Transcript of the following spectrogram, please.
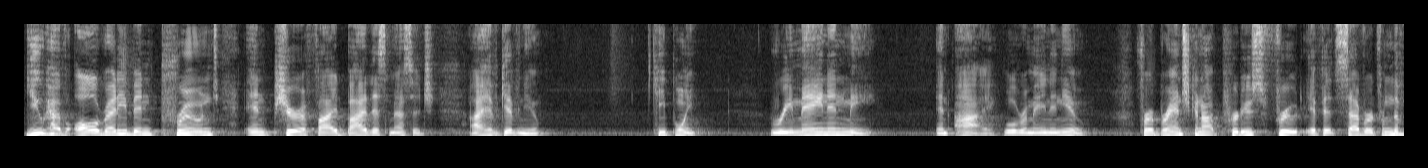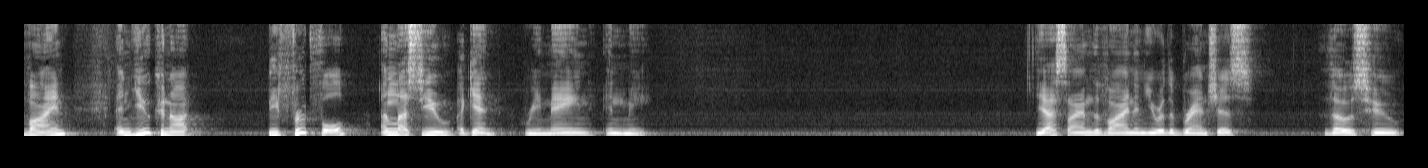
You have already been pruned and purified by this message I have given you. Key point Remain in me, and I will remain in you. For a branch cannot produce fruit if it's severed from the vine, and you cannot be fruitful unless you, again, remain in me. Yes, I am the vine, and you are the branches. Those who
